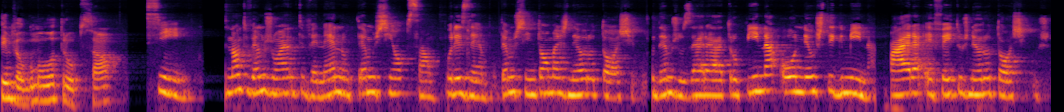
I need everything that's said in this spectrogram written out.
Temos alguma outra opção? Sim, se não tivermos o antiveneno, temos sim opção. Por exemplo, temos sintomas neurotóxicos. Podemos usar a atropina ou neostigmina para efeitos neurotóxicos.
